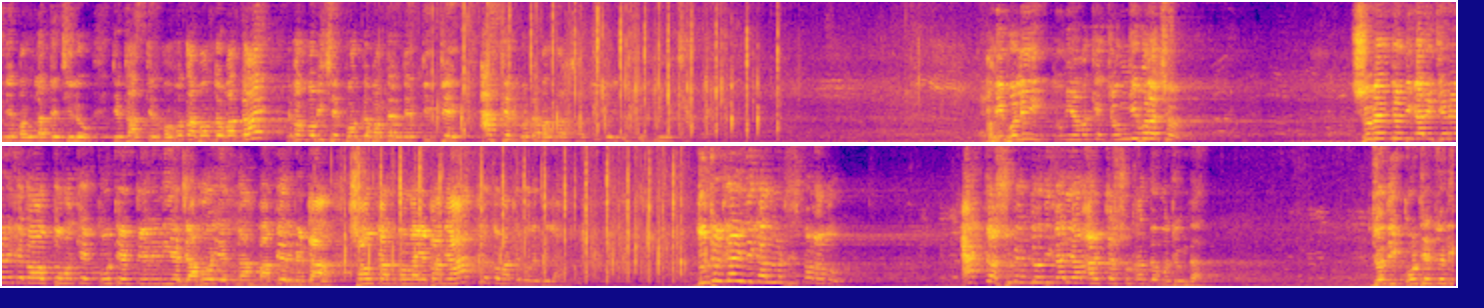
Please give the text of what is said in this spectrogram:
দিনে বাংলাতে ছিল, যেটা আজকের মমতা বন্দ্যোপাধ্যায় এবং অভিষেক বন্দ্যোপাধ্যায়ের নেতৃত্বে আজকের গোটা বাংলার শান্তি পরিবেশ তৈরি হয়েছে। আমি বলি, তুমি আমাকে জঙ্গি বলেছ। শুভেন্দু অধিকারী জেনে রেখে দাও, তোমাকে কোর্টে টেনে নিয়ে যাব, এর নাম বাপের বেটা, শওকাত মোল্লা, এটা আমি আজকে তোমাকে বলে দিলাম। দুটোকেই লিগাল নোটিশ পাঠাবো। একটা শুভেন্দু অধিকারী আর আরেকটা সুকান্ত মজুমদার। যদি কোর্টে যদি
